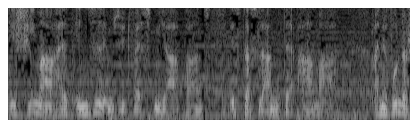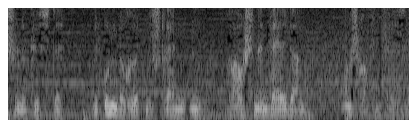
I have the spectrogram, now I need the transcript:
Die Shima-Halbinsel im Südwesten Japans ist das Land der Ama. Eine wunderschöne Küste mit unberührten Stränden, rauschenden Wäldern und schroffen Felsen.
